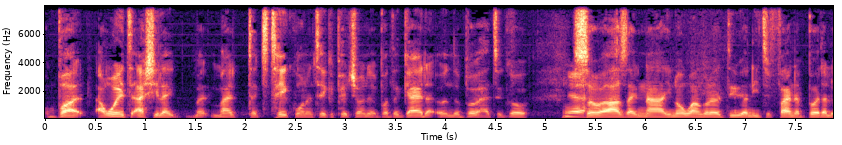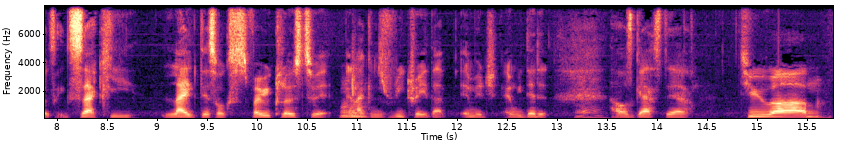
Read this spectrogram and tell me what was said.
but I wanted to actually like my, to take one and take a picture on it, but the guy that owned the boat had to go. yeah. So I was like, nah, you know what I'm gonna do? I need to find a boat that looks exactly like this or very close to it, and I Mhm. can just recreate that image. And we did it. yeah. I was gassed, yeah. Do you um,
